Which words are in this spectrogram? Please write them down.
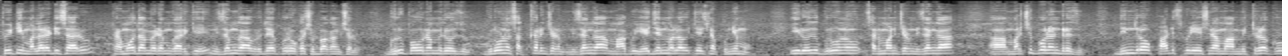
PT Mallareddy sir Pramoda madam గారికి నిజంగా హృదయపూర్వక శుభాకాంక్షలు. గురు పౌర్ణమి రోజు గురువును సత్కరించడం నిజంగా మాకు ఏ జన్మలో చేసిన పుణ్యము. ఈరోజు గురువును సన్మానించడం నిజంగా మర్చిపోలేని రోజు. దీనిలో పార్టిసిపేట్ చేసిన మా మిత్రులకు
